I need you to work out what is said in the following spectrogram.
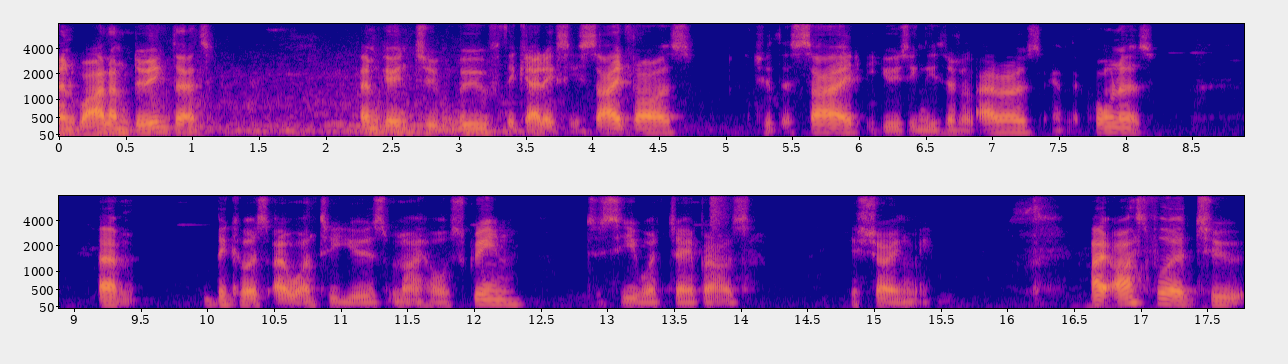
And while I'm doing that, I'm going to move the Galaxy sidebars to the side using these little arrows and the corners um, because I want to use my whole screen to see what JBrowse is showing me. I asked for it to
